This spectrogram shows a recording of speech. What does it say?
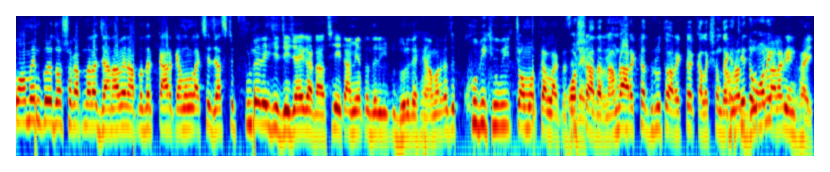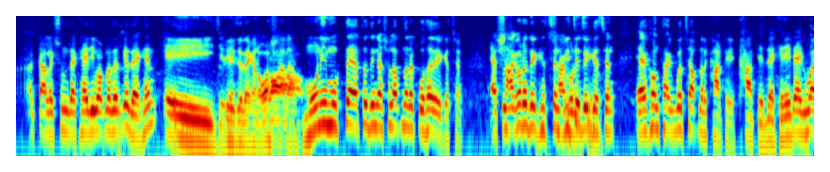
কমেন্ট করে দর্শক আপনারা জানাবেন আপনাদের কার কেমন লাগছে। জাস্ট ফুলের এই যে জায়গাটা আছে এটা আমি আপনাদেরকে একটু ধরে দেখেন আমার কাছে খুবই খুবই চমৎকার লাগতেছে অসাধারণ। আমরা আরেকটা দ্রুত আরেকটা কালেকশন দেখাচ্ছি। তো অনেক প্রিন্ট ভাই। কালেকশন দেখাই দিব আপনাদেরকে। দেখেন এই যে এই যে দেখেন. অসাধারণ। মণিমুক্তা এতদিন আসলে আপনারা কোথায় দেখেছেন? সাগরে দেখেছেন বিচে দেখেছেন। এখন থাকবে হচ্ছে আপনার খাটে। খাটে দেখেন এটা একবার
